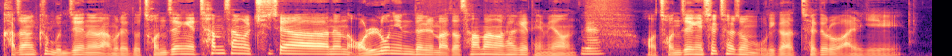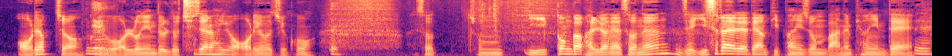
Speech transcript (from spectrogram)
가장 큰 문제는 아무래도 전쟁의 참상을 취재하는 언론인들마저 사망을 하게 되면 네. 어, 전쟁의 실체를 좀 우리가 제대로 알기 어렵죠. 그리고 네. 언론인들도 취재를 하기가 어려워지고 네. 그래서 좀 이 건과 관련해서는 이제 이스라엘에 대한 비판이 좀 많은 편인데 네.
